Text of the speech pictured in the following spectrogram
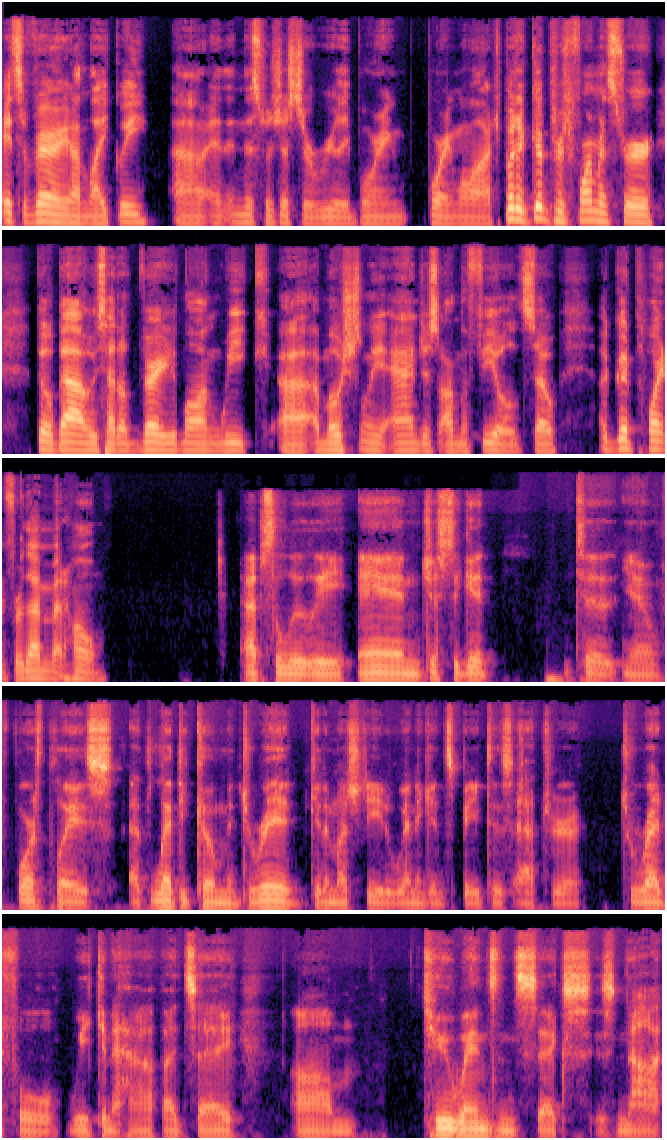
it's very unlikely. Uh, and, and, this was just a really boring, boring watch, but a good performance for Bill Bilbao, who's had a very long week uh, emotionally and just on the field. So a good point for them at home. Absolutely. And just to get to, you know, fourth place, Atletico Madrid get a much needed win against Betis after a dreadful week and a half, I'd say. Um, two wins and six is not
